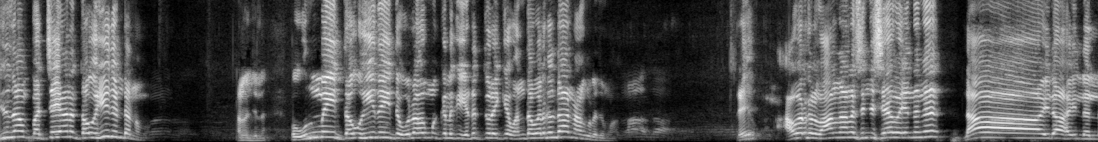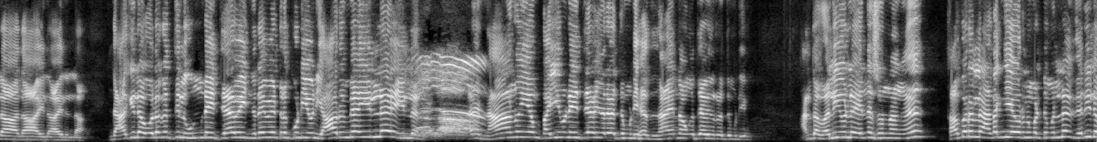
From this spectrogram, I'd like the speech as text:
இதுதான் பச்சையான தௌஹீதுன்ற நம்ம. இப்போ உண்மை தௌஹீதை இந்த உலக மக்களுக்கு எடுத்துரைக்க வந்தவர்கள் தான் நாங்கள் அவர்கள் வாழ்நாள செஞ்ச சேவை என்னங்க? லா இலாஹ இல்லல்லா லா இலாஹ இல்லல்லா. இந்த அகில உலகத்தில் உன்னுடைய தேவை நிறைவேற்றக்கூடியவன் யாருமே இல்லை இல்லை. நானும் என் பையனுடைய தேவை நிறைவேற்ற முடியாது. நான் என்ன உங்க தேவை நிறைவேற்ற முடியும்? அந்த வழியுள்ள என்ன சொன்னாங்க? கபரில் அடங்கியவர்கள் மட்டுமில்ல வெளியில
